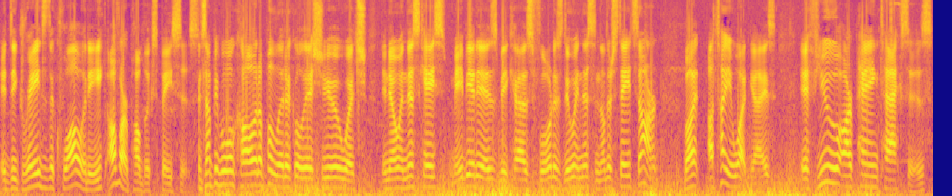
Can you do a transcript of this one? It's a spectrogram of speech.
It degrades the quality of our public spaces. And some people will call it a political issue, which, you know, in this case, maybe it is because Florida's doing this and other states aren't. But I'll tell you what, guys, if you are paying taxes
